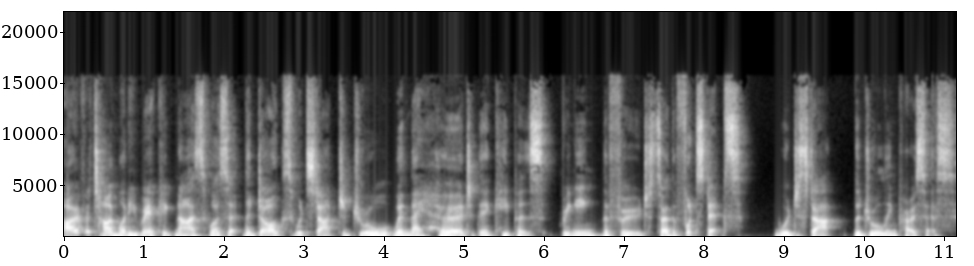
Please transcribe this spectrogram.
over time, what he recognized was that the dogs would start to drool when they heard their keepers bringing the food. So the footsteps would start the drooling process.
